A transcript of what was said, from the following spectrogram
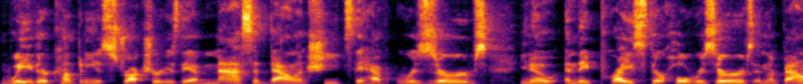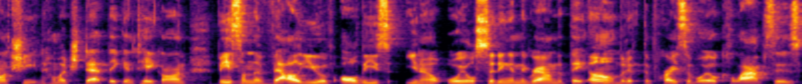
way their company is structured is they have massive balance sheets, they have reserves, you know, and they price their whole reserves and their balance sheet and how much debt they can take on based on the value of all these, you know, oil sitting in the ground that they own. But if the price of oil collapses,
